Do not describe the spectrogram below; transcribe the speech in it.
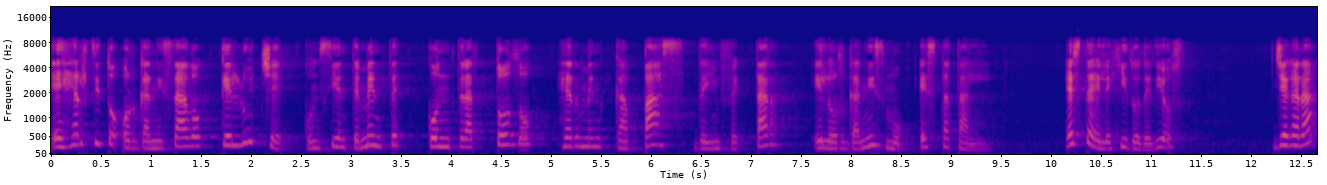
ejército organizado que luche conscientemente contra todo germen capaz de infectar el organismo estatal. Este elegido de Dios llegará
